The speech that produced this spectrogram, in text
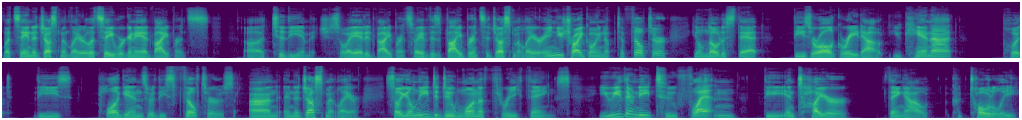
let's say, an adjustment layer, let's say we're going to add vibrance uh, to the image. So I added vibrance. So I have this vibrance adjustment layer. And you try going up to Filter, you'll notice that these are all grayed out. You cannot put these plugins or these filters on an adjustment layer. So you'll need to do one of three things. You either need to flatten the entire thing out totally,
